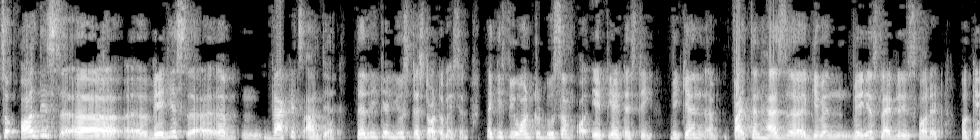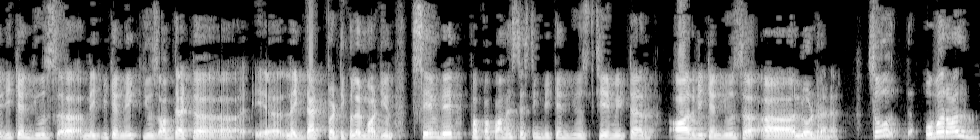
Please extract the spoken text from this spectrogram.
So all these uh, uh various uh, uh, brackets are there there we can use test automation. Like if we want to do some api testing we can uh, python has uh, given various libraries for it. Okay we can use uh, make we can make use of that like that particular module. Same way for performance testing we can use jmeter or we can use load runner. So overall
